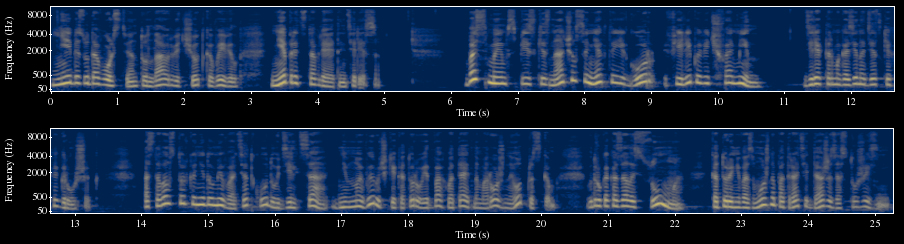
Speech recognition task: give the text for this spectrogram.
Не без удовольствия Антон Лаврович четко вывел, не представляет интереса. Восьмым в списке значился некто Егор Филиппович Фомин, директор магазина детских игрушек. Оставалось только недоумевать, откуда у дельца, дневной выручки которого едва хватает на мороженое отпрыском, вдруг оказалась сумма, которую невозможно потратить даже за сто жизней.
